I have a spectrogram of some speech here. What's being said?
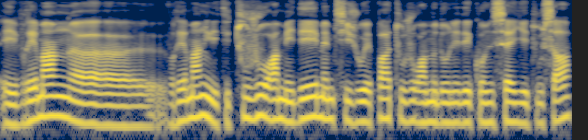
Et vraiment, vraiment, il était toujours à m'aider, même s'il jouait pas, toujours à me donner des conseils et tout ça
